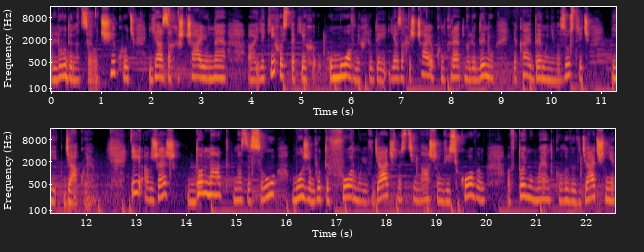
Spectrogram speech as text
люди на це очікують. Я захищаю не е, якихось таких умовних людей, я захищаю конкретну людину, яка йде мені назустріч і дякує. І а вже ж донат на ЗСУ може бути формою вдячності нашим військовим в той момент, коли ви вдячні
